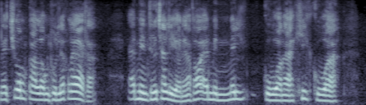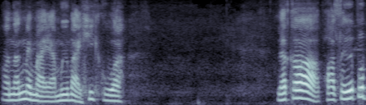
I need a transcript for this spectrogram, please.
ในช่วงการลงทุนแรกๆอะแอดมินซื้อเฉลี่ยนะเพราะแอดมินไม่กลัวไงขี้กลัวตอนนั้นใหม่ๆอะมือใหม่ขี้กลัว แล้วก็พอซื้อปุ๊บ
